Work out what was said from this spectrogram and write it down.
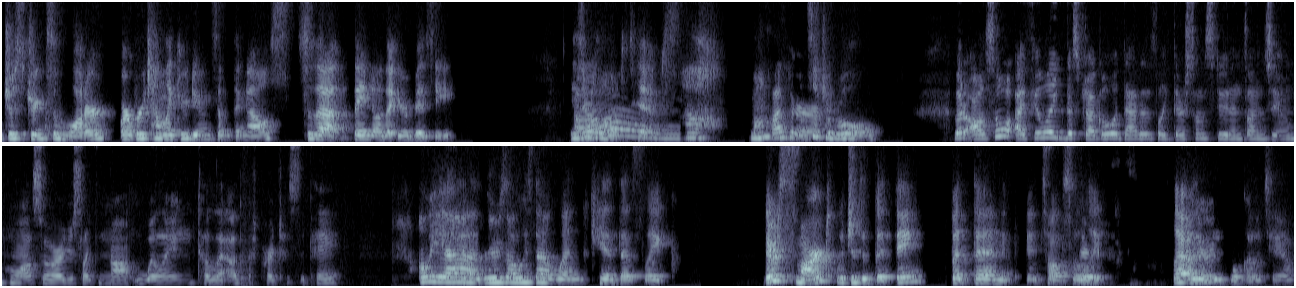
just drink some water or pretend like you're doing something else so that they know that you're busy. These are a lot of tips. Oh. Mom, Clever. such a role But also, I feel like the struggle with that is like there's some students on Zoom who also are just like not willing to let others participate. Oh yeah, there's always that one kid that's like, they're smart, which is a good thing, but then it's also They're- like let other mhm. people go too.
